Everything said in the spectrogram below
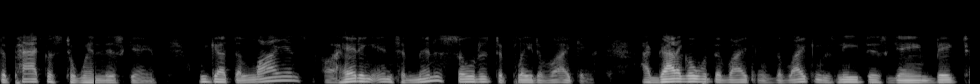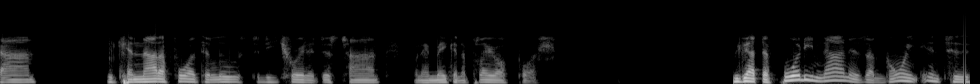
the Packers to win this game. We got the Lions are heading into Minnesota to play the Vikings. I got to go with the Vikings. The Vikings need this game big time. We cannot afford to lose to Detroit at this time when they're making a playoff push. We got the 49ers are going into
